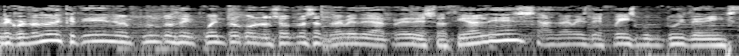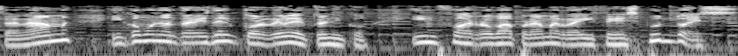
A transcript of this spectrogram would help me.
Recordándoles que tienen puntos de encuentro con nosotros a través de las redes sociales, a través de Facebook, Twitter e Instagram, y como no a través del correo electrónico info arroba programarraíces.es.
